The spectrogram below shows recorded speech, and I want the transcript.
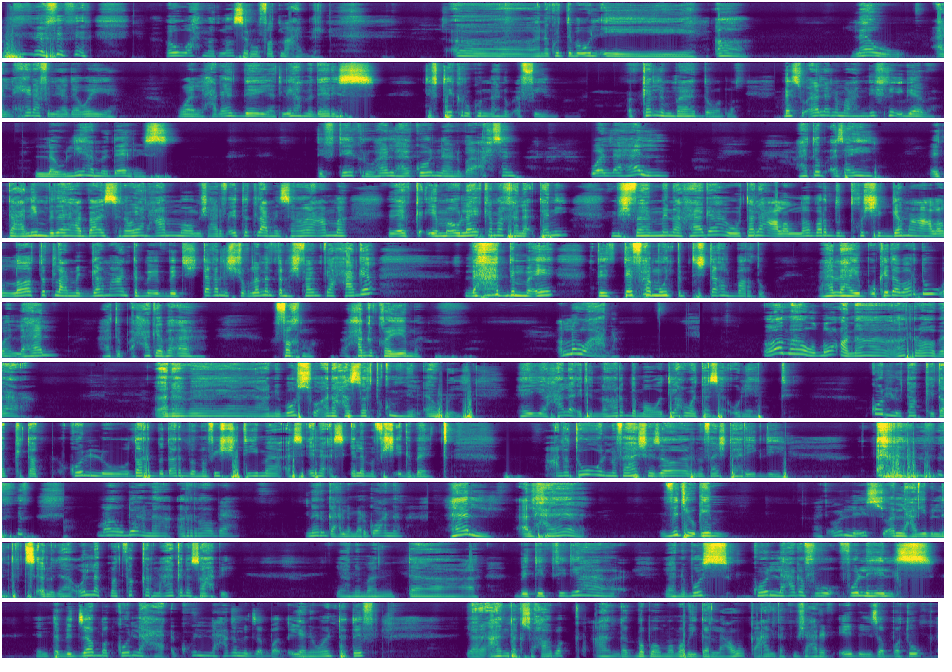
هو أحمد ناصر وفاطمة عامر. آه أنا كنت بقول إيه؟ آه لو الحرف اليدوية والحاجات ديت ليها مدارس تفتكروا كنا هنبقى فين؟ بتكلم بجد والله. ده سؤال أنا ما عنديش ليه إجابة. لو ليها مدارس تفتكروا هل هكون هنبقى أحسن؟ ولا هل هتبقى زي التعليم بتاع بقى الثانوية العامة ومش عارف إيه تطلع من ثانوية عامة يا مولاي كما خلقتني مش فاهم منها حاجة وطالع على الله برضو تخش الجامعة على الله تطلع من الجامعة أنت بتشتغل الشغلانة أنت مش فاهم فيها حاجة لحد ما إيه تفهم وأنت بتشتغل برضو هل هيبقوا كده برضو ولا هل هتبقى حاجة بقى فخمة حاجة قيمة. الله أعلم. وموضوعنا الرابع؟ أنا يعني بصوا أنا حذرتكم من الأول. هي حلقة النهارده مواضيع وتساؤلات. كله تك تك تك كله ضرب ضرب مفيش شتيمة. أسئلة أسئلة مفيش إجابات. على طول ما فيهاش هزار ما فيهاش تهريج دي. موضوعنا الرابع. نرجع لمرجوعنا. هل الحياة video game هتقول لي إيه السؤال العجيب اللي أنت بتسأله ده؟ هقول لك ما تفكر معايا كده صاحبي. يعني ما أنت بتبتديها يعني بص كل حاجة فوق full health أنت بتظبط كل حاجة كل حاجة متظبط يعني وأنت طفل يعني عندك صحابك عندك بابا وماما بيدلعوك عندك مش عارف إيه بيظبطوك.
